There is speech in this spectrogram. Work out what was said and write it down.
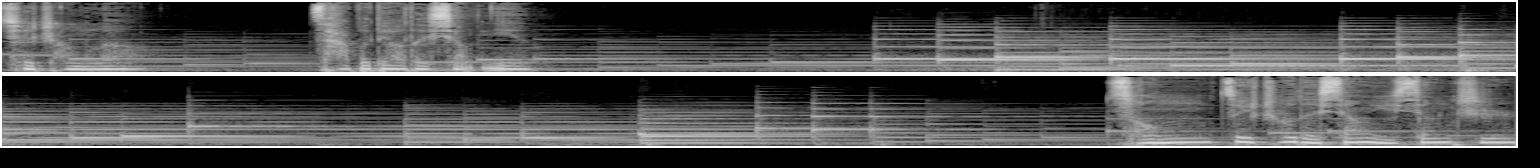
却成了擦不掉的想念。从最初的相遇相知，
